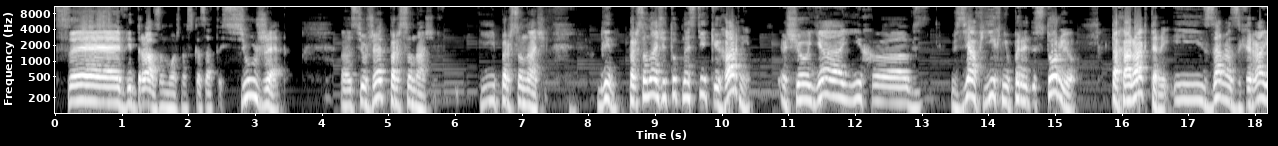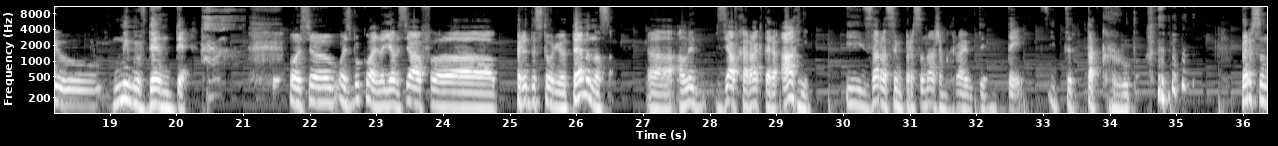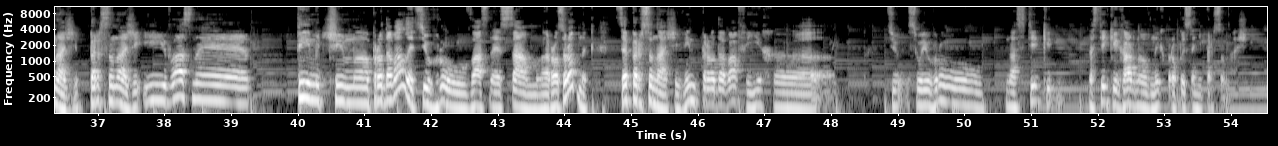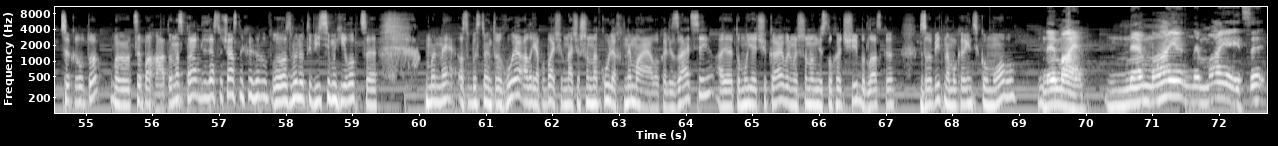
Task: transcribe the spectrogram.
Це відразу можна сказати. Сюжет. Е, Сюжет персонажів. і персонажі. Блін, персонажі тут настільки гарні, що я їх е, взяв їхню передісторію та характери і зараз граю ними в ДНД. Ось, е, ось буквально я взяв передісторію Теменоса, але взяв характер Агні, і зараз цим персонажем граю в ДНД. І це так круто. персонажі, персонажі. І, власне, тим, чим е, продавали цю гру, власне, сам розробник, це персонажі. Він продавав їх е, цю свою гру настільки, настільки гарно в них прописані персонажі. Це круто, е, це багато. Насправді для сучасних ігор розвинути 8 гілок. Це мене особисто інтригує, але я побачив, наче що на кулях немає локалізації, а я, тому я чекаю, вельми шановні слухачі. Будь ласка, зробіть нам українську мову. Немає. Немає, немає, і це.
